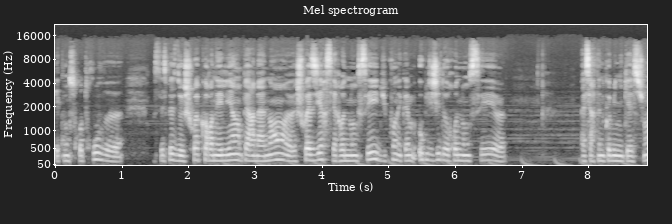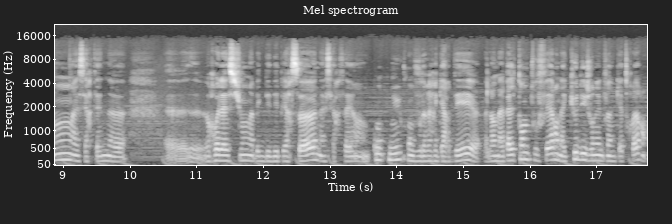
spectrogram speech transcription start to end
et qu'on se retrouve euh, dans cette espèce de choix cornélien permanent. Euh, choisir, c'est renoncer, et du coup on est quand même obligé de renoncer. Euh, à certaines communications, à certaines euh, euh, relations avec des, personnes, à certains contenus qu'on voudrait regarder. Là, on n'a pas le temps de tout faire, on n'a que des journées de 24 heures.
